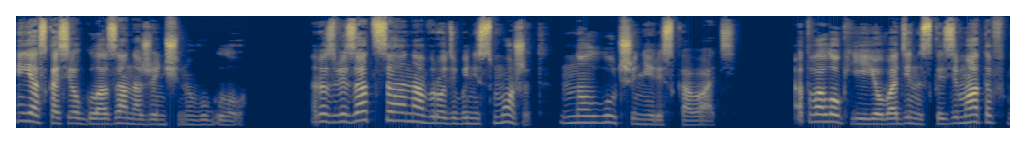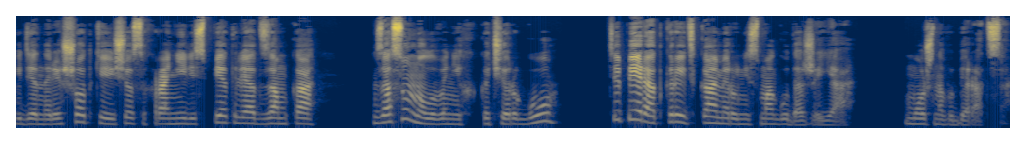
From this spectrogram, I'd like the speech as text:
Я скосил глаза на женщину в углу. Развязаться она вроде бы не сможет, но лучше не рисковать. Отволок ее в один из казематов, где на решетке еще сохранились петли от замка, засунул в них кочергу. Теперь открыть камеру не смогу даже я. Можно выбираться.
